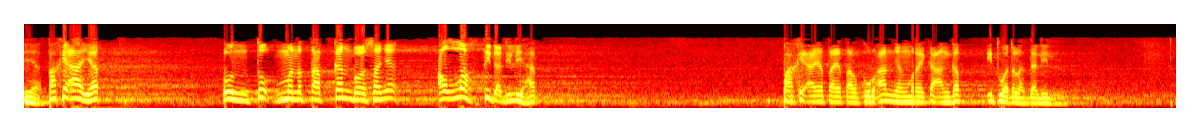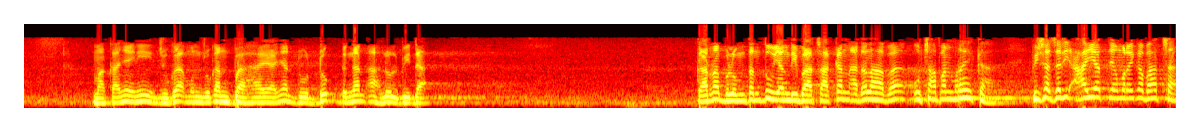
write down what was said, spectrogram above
Iya, pakai ayat untuk menetapkan bahwasanya Allah tidak dilihat. Pakai ayat-ayat Al-Qur'an yang mereka anggap itu adalah dalil. Makanya ini juga menunjukkan bahayanya duduk dengan ahlul bidah. Karena belum tentu yang dibacakan adalah apa? Ucapan mereka. Bisa jadi ayat yang mereka baca.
